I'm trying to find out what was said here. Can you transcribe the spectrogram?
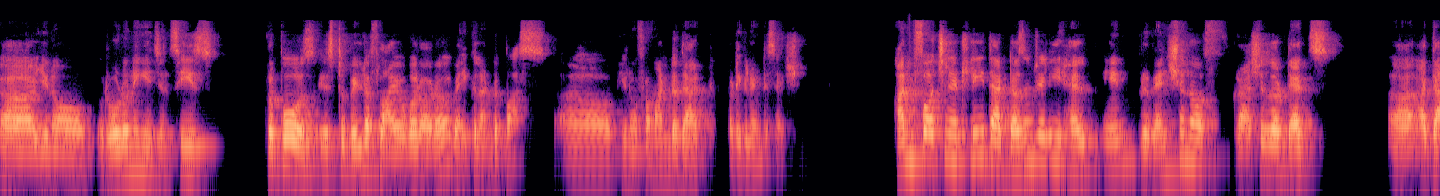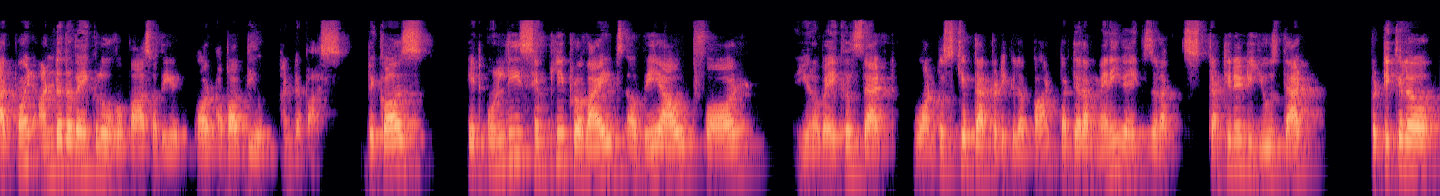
uh, you know road owning agencies propose is to build a flyover or a vehicle underpass, uh, you know, from under that particular intersection. Unfortunately, that doesn't really help in prevention of crashes or deaths uh, at that point under the vehicle overpass or the or above the underpass because it only simply provides a way out for you know vehicles that want to skip that particular part but there are many vehicles that are continuing to use that particular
